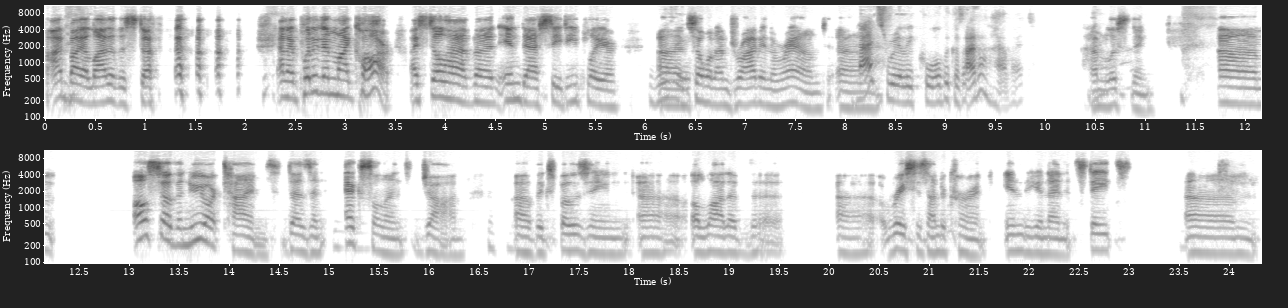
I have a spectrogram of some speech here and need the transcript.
I buy a lot of this stuff and I put it in my car. I still have an in-dash CD player. Really? Uh, and so when I'm driving around, um, that's really cool because I don't have it. I'm listening. Um, also, the New York Times does an mm-hmm. excellent job mm-hmm. of exposing uh, a lot of the uh, racist undercurrent in the United States. Um,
